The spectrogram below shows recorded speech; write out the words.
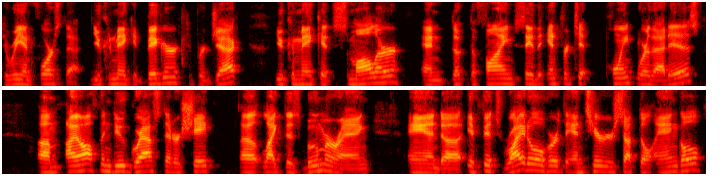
to reinforce that. You can make it bigger to project. You can make it smaller and de- define, say, the infratip point where that is. Um, I often do grafts that are shaped uh, like this boomerang, and uh, it fits right over the anterior septal angle.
